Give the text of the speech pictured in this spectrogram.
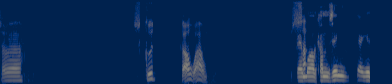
So, uh, it's good. Oh wow. Benoit comes in, getting a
